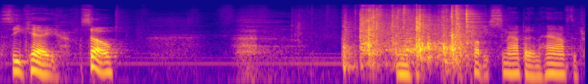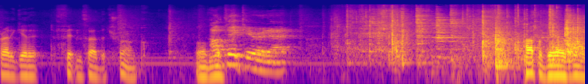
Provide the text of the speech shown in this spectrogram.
CK. So, probably snap it in half to try to get it to fit inside the trunk. Well, I'll take care of that. Papa Bear's gonna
